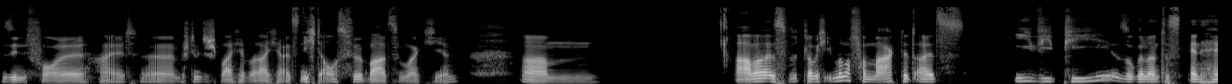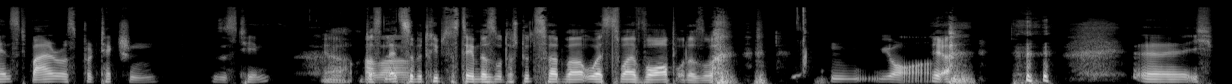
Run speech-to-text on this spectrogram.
sinnvoll halt äh, bestimmte Speicherbereiche als nicht ausführbar zu markieren. Ähm, aber es wird, glaube ich, immer noch vermarktet als EVP, sogenanntes Enhanced Virus Protection System. Ja, und das Aber, letzte Betriebssystem, das es unterstützt hat, war OS 2 Warp oder so. Mm, ja. Ja. äh, ich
